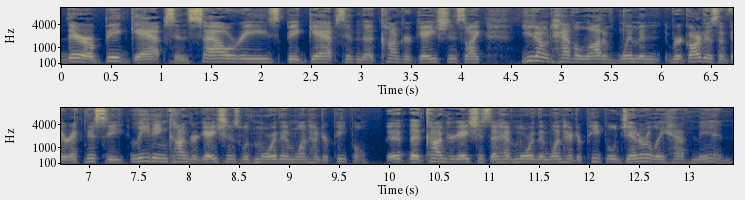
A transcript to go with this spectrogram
there are big gaps in salaries, big gaps in the congregations. Like, you don't have a lot of women, regardless of their ethnicity, leading congregations with more than 100 people. The, congregations that have more than 100 people generally have men.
